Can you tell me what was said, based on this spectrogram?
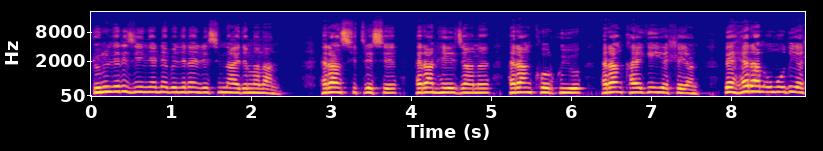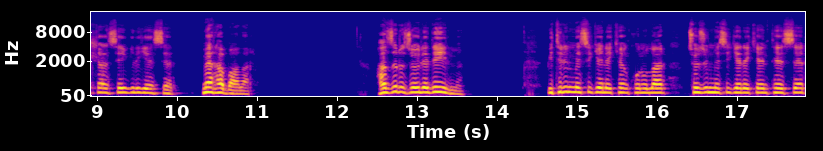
gönülleri zihinlerine beliren resimle aydınlanan, her an stresi, her an heyecanı, her an korkuyu, her an kaygıyı yaşayan ve her an umudu yaşayan sevgili gençler, merhabalar. Hazırız öyle değil mi? Bitirilmesi gereken konular, çözülmesi gereken testler,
